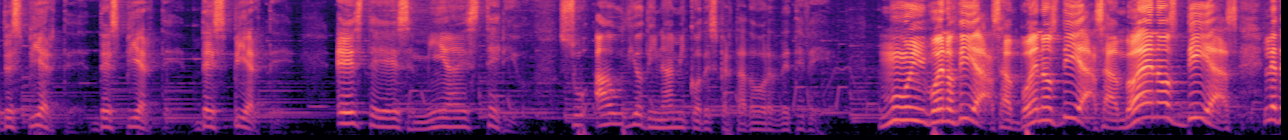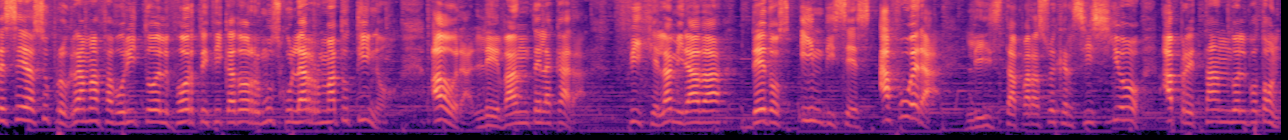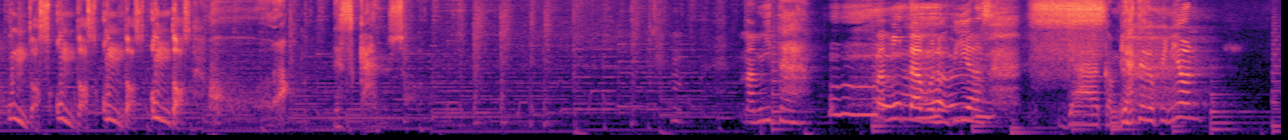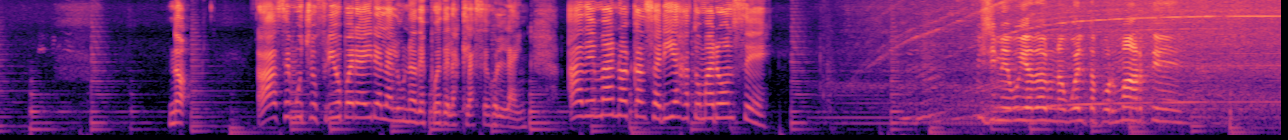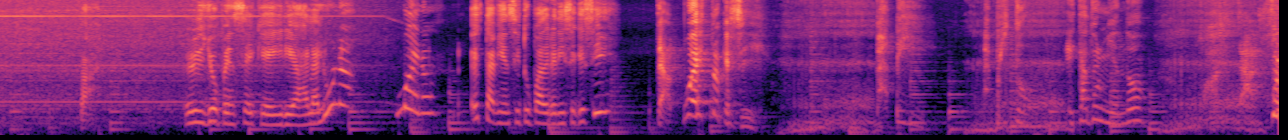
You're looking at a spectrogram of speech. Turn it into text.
Despierte, despierte, despierte. Este es Mía Estéreo, su audio dinámico despertador de TV. Muy buenos días, buenos días, buenos días. Le desea su programa favorito, el fortificador muscular matutino. Ahora, levante la cara, fije la mirada, dedos índices afuera. Lista para su ejercicio, apretando el botón. Un, dos, un, dos, un, dos, un, dos. Descanso. Mamita, mamita, buenos días. ¿Ya cambiaste de opinión? No. Hace mucho frío para ir a la luna después de las clases online. Además, no alcanzarías a tomar once. ¿Y si me voy a dar una vuelta por Marte? Ah, yo pensé que irías a la luna. Bueno, está bien si tu padre dice que sí. Te apuesto que sí. Papi, papito, ¿estás durmiendo? ¡Sí!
